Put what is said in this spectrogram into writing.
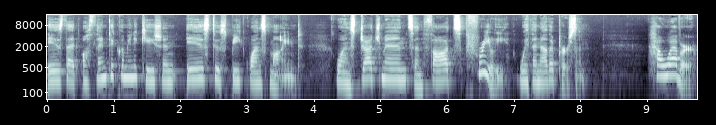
is that authentic communication is to speak one's mind, one's judgments and thoughts freely with another person. However,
